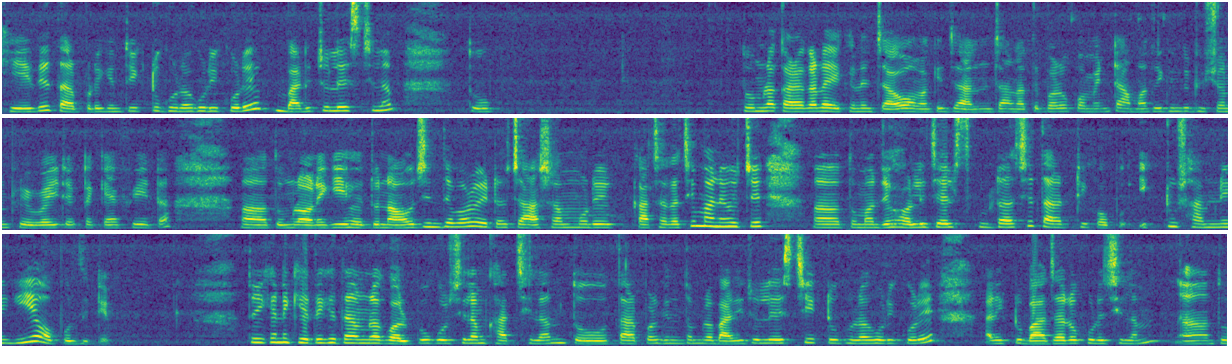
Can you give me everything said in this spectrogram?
খেয়ে দিয়ে তারপরে কিন্তু একটু ঘোরাঘুরি করে বাড়ি চলে এসেছিলাম। তো তোমরা কারা কারা এখানে যাও আমাকে জান, জানাতে পারো কমেন্টে। আমাদের কিন্তু ভীষণ ফেভারিট একটা ক্যাফে এটা। তোমরা অনেকেই হয়তো নাও চিনতে পারো, এটা হচ্ছে আসাম মোড়ের কাছাকাছি। মানে হচ্ছে তোমার যে হলি চাইল্ড স্কুলটা আছে, তার ঠিক একটু সামনে গিয়ে অপোজিটে তো এখানে খেতে খেতে আমরা গল্প করছিলাম, খাচ্ছিলাম। তো তারপর কিন্তু আমরা বাড়ি চলে এসেছি একটু ঘোরাঘুরি করে আর একটু বাজারও করেছিলাম। তো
